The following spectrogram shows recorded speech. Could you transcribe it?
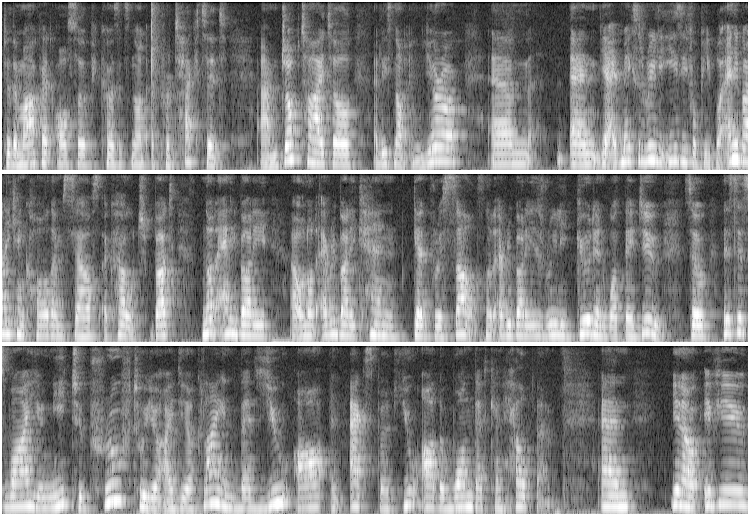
to the market also because it's not a protected um, job title, at least not in Europe. Um, and yeah, it makes it really easy for people. Anybody can call themselves a coach, but not anybody uh, or not everybody can get results. Not everybody is really good in what they do. So, this is why you need to prove to your ideal client that you are an expert, you are the one that can help them. And, you know, if you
